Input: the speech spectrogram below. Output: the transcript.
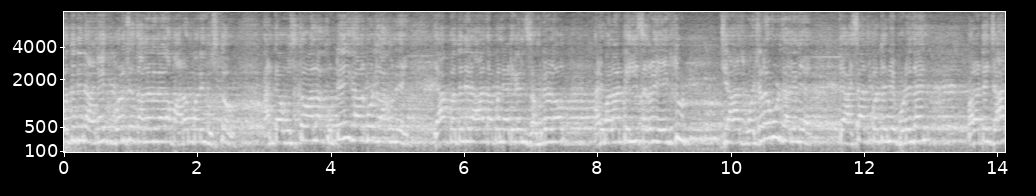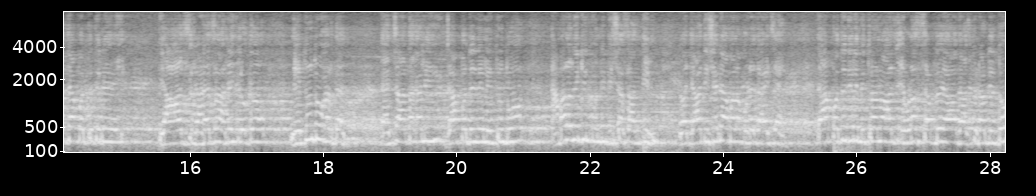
पद्धतीने अनेक वर्ष चाललेला पारंपरिक उत्सव. आणि त्या उत्सवाला कुठेही गालबोट लागू नये. या पद्धतीने आज आपण या ठिकाणी जमलेलो आहोत. आणि मला वाटते ही सगळी एकजूट जी आज वज्रमूट झालेली आहे ती अशाच पद्धतीने पुढे जाईल. मला वाटते ज्या ज्या पद्धतीने या आज लढ्याचं अनेक लोक नेतृत्व करतात त्यांच्या हाताखाली ज्या पद्धतीने नेतृत्व आम्हाला देखील कोणती दिशा सांगतील किंवा ज्या दिशेने आम्हाला पुढे जायचं आहे त्या पद्धतीने मित्रांनो आज एवढाच शब्द या व्यासपीठात देतो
